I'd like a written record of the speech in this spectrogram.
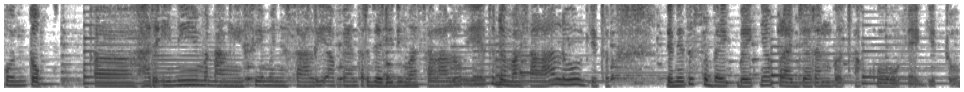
untuk uh, hari ini menangisi menyesali apa yang terjadi di masa lalu. Ya itu udah masa lalu gitu. Dan itu sebaik-baiknya pelajaran buat aku kayak gitu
